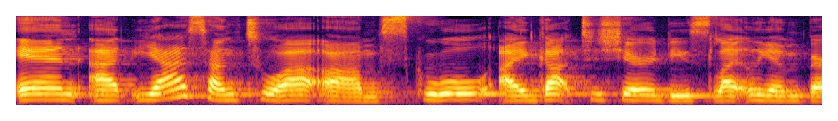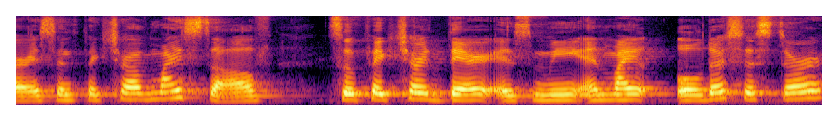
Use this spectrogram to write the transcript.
And at Yaa Asantewaa um, school, I got to share this slightly embarrassing picture of myself. So pictured there is me and my older sister,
